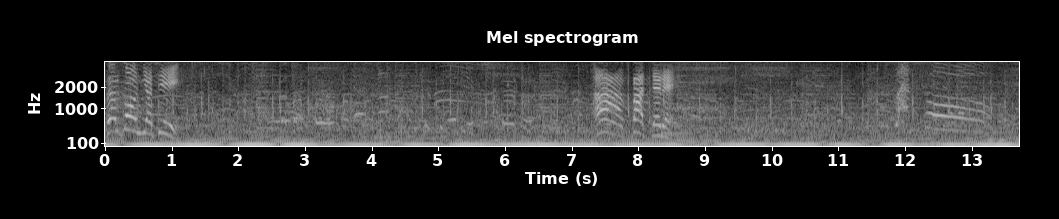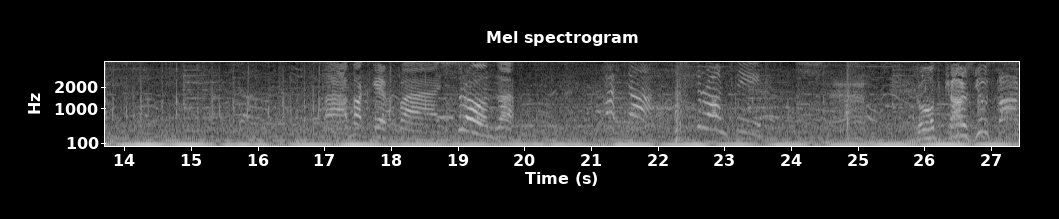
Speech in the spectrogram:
Vergognati! Ah, vattene! Ah, ma che fai? Stronza! Basta! Stronzi! God curse you, dog!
